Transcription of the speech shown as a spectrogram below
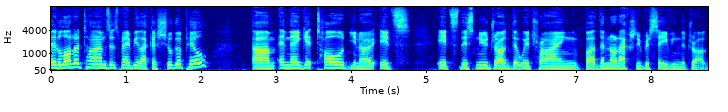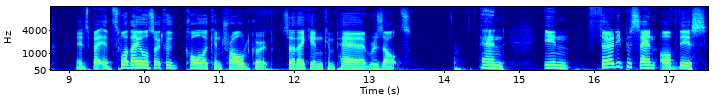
a lot of times it's maybe like a sugar pill um, and they get told, you know, it's it's this new drug that we're trying, but they're not actually receiving the drug. It's but it's what they also could call a controlled group, so they can compare results. And in 30% of this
